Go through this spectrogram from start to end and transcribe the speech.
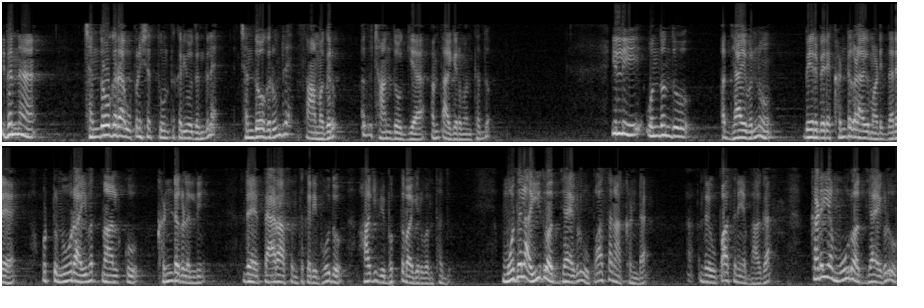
ಇದನ್ನ ಛಂದೋಗರ ಉಪನಿಷತ್ತು ಅಂತ ಕರೆಯೋದ್ರಿಂದಲೇ ಛಂದೋಗರು ಅಂದರೆ ಸಾಮಗರು, ಅದು ಛಾಂದೋಗ್ಯ ಅಂತ ಆಗಿರುವಂಥದ್ದು. ಇಲ್ಲಿ ಒಂದೊಂದು ಅಧ್ಯಾಯವನ್ನು ಬೇರೆ ಬೇರೆ ಖಂಡಗಳಾಗಿ ಮಾಡಿದ್ದಾರೆ. ಒಟ್ಟು ನೂರ ಐವತ್ನಾಲ್ಕು ಖಂಡಗಳಲ್ಲಿ, ಅಂದರೆ ಪ್ಯಾರಾಸ್ ಅಂತ ಕರೀಬಹುದು, ಹಾಗೆ ವಿಭಕ್ತವಾಗಿರುವಂಥದ್ದು. ಮೊದಲ ಐದು ಅಧ್ಯಾಯಗಳು ಉಪಾಸನಾ ಖಂಡ, ಅಂದರೆ ಉಪಾಸನೆಯ ಭಾಗ. ಕಡೆಯ ಮೂರು ಅಧ್ಯಾಯಗಳು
